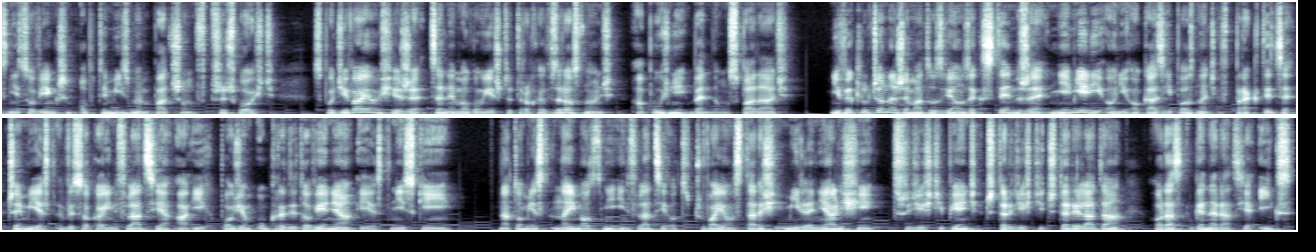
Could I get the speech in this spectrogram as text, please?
z nieco większym optymizmem patrzą w przyszłość. Spodziewają się, że ceny mogą jeszcze trochę wzrosnąć, a później będą spadać. Niewykluczone, że ma to związek z tym, że nie mieli oni okazji poznać w praktyce, czym jest wysoka inflacja, a ich poziom ukredytowienia jest niski. Natomiast najmocniej inflację odczuwają starsi milenialsi 35-44 lata oraz generacja X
